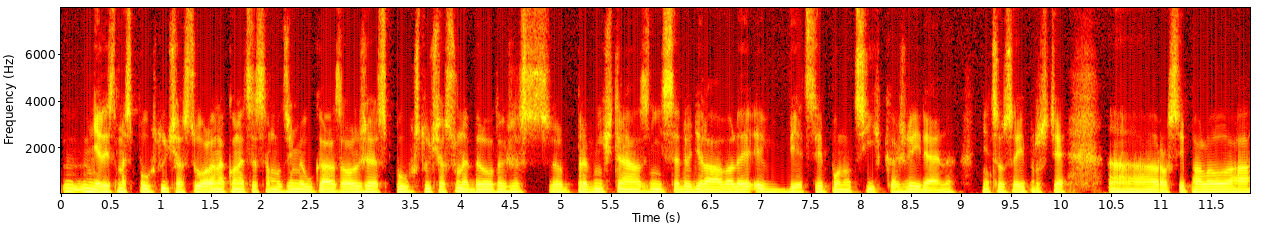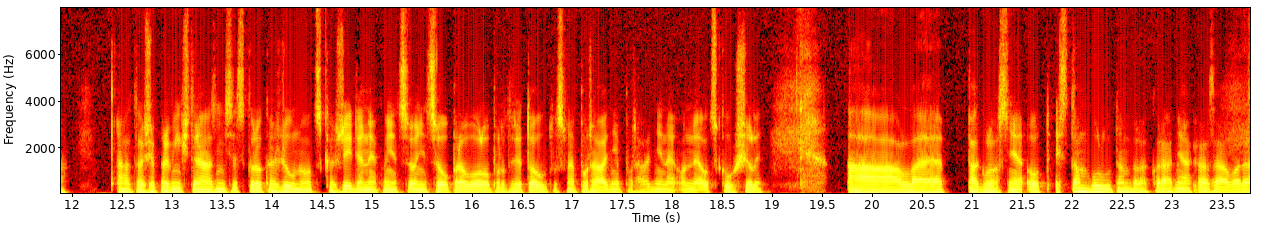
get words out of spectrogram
měli jsme spoustu času, ale nakonec se samozřejmě ukázalo, že spoustu času nebylo, takže z prvních 14 dní se dodělávaly i věci po nocích každý den. Něco se jí prostě uh, rozsypalo a a takže prvních 14 dní se skoro každou noc, každý den jako něco, něco opravovalo, protože to auto jsme pořádně, pořádně ne, neodzkoušeli. Ale pak vlastně od Istanbulu tam byla akorát nějaká závada.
